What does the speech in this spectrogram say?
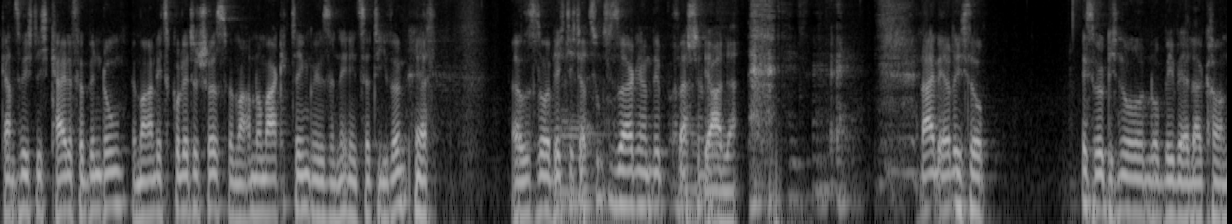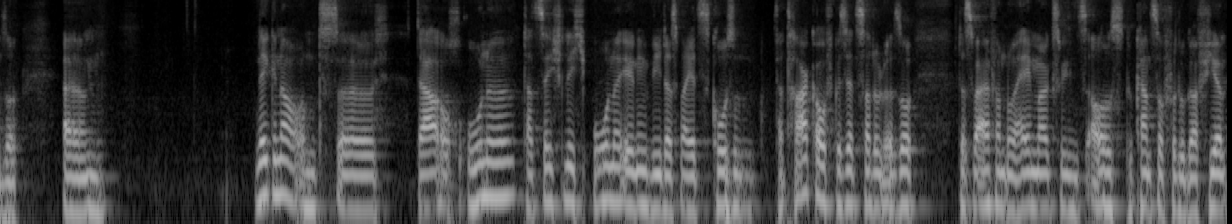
Ganz wichtig, keine Verbindung. Wir machen nichts Politisches, wir machen nur Marketing, wir sind eine Initiative. Ja. Also es ist nur wichtig dazu zu sagen an dem Stelle. Ja, ne? Nein, ehrlich so ist wirklich nur, nur BWLer-Kram so. Ähm, ne, genau, und äh, da auch ohne, tatsächlich ohne irgendwie, dass man jetzt großen Vertrag aufgesetzt hat oder so. Das war einfach nur, hey Max, wie sieht's aus? Du kannst doch fotografieren.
